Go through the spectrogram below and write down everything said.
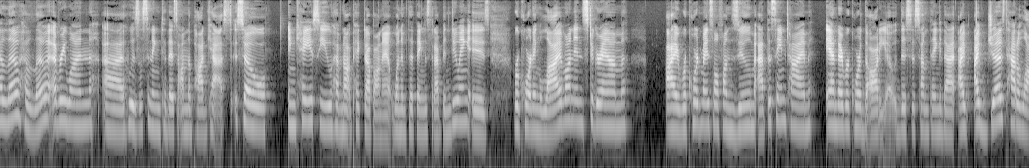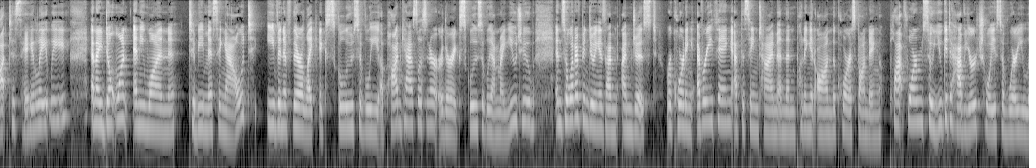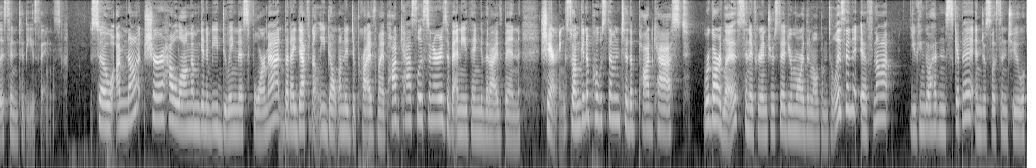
Hello, hello, everyone uh, who is listening to this on the podcast. So, in case you have not picked up on it, one of the things that I've been doing is recording live on Instagram. I record myself on Zoom at the same time and I record the audio. This is something that I've I've just had a lot to say lately and I don't want anyone to be missing out even if they're like exclusively a podcast listener or they're exclusively on my YouTube. And so what I've been doing is I'm I'm just recording everything at the same time and then putting it on the corresponding platform so you get to have your choice of where you listen to these things. So, I'm not sure how long I'm going to be doing this format, but I definitely don't want to deprive my podcast listeners of anything that I've been sharing. So, I'm going to post them to the podcast regardless. And if you're interested, you're more than welcome to listen. If not, you can go ahead and skip it and just listen to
